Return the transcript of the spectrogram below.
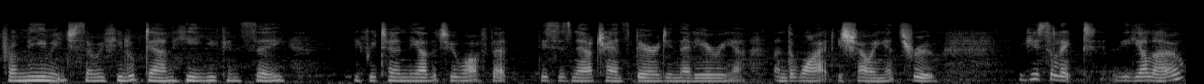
from the image so if you look down here you can see if we turn the other two off that this is now transparent in that area and the white is showing it through. If you select the yellow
